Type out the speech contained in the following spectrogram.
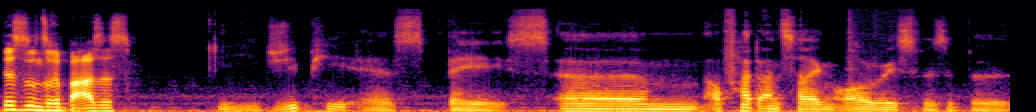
das ist unsere Basis. die GPS Base. Ähm, auf HUD-Anzeigen always visible.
